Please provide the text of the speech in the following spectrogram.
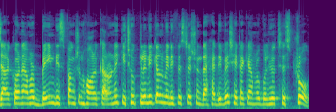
যার কারণে আমার ব্রেইন ডিসফাংশন হওয়ার কারণে কিছু ক্লিনিক্যাল ম্যানিফেস্টেশন দেখা দিবে। সেটাকে আমরা বলি হচ্ছে স্ট্রোক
